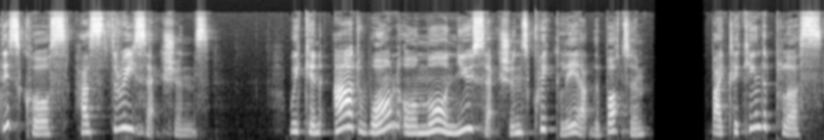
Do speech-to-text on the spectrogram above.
This course has three sections. We can add one or more new sections quickly at the bottom by clicking the plus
